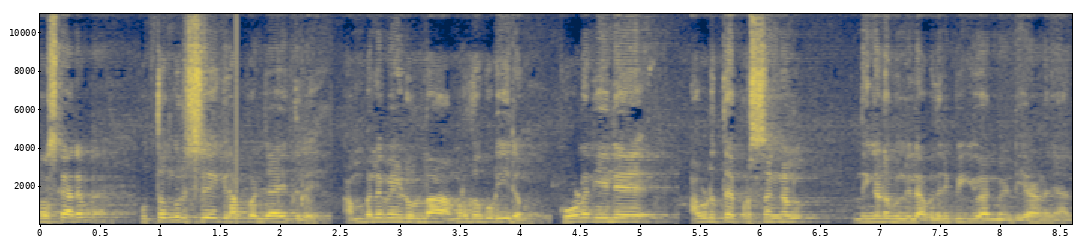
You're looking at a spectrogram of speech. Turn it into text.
നമസ്കാരം. പുത്തൻകുരിശ് ഗ്രാമപഞ്ചായത്തിലെ അമ്പലമേടുള്ള അമൃതകുടീരം കോളനിയിലെ അവിടുത്തെ പ്രശ്നങ്ങൾ നിങ്ങളുടെ മുന്നിൽ അവതരിപ്പിക്കുവാൻ വേണ്ടിയാണ് ഞാൻ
